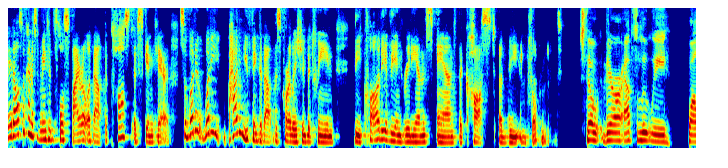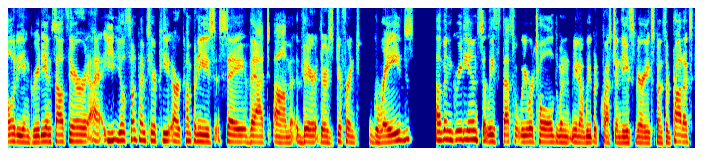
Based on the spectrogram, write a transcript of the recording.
it also kind of sent me into this whole spiral about the cost of skincare. So what do, what do you, how do you think about this correlation between the quality of the ingredients and the cost of the actual product? So there are absolutely quality ingredients out there. I, you'll sometimes hear P, our companies say that um, there there's different grades of ingredients. At least that's what we were told when you know we would question these very expensive products.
